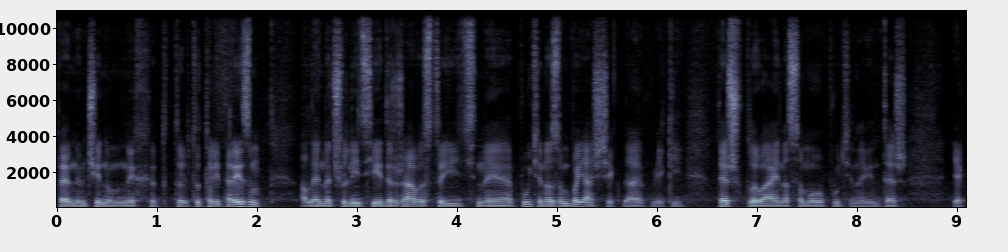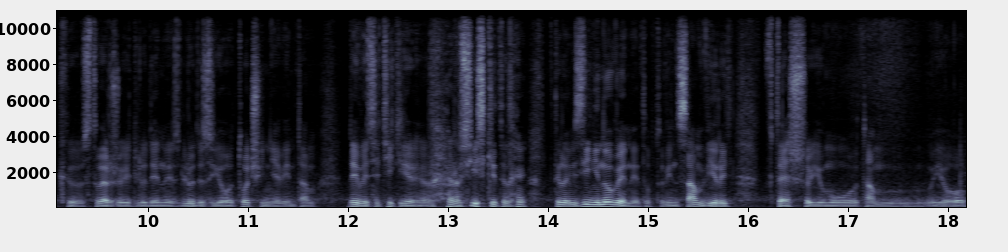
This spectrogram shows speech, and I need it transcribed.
певним чином в них тоталітаризм, але на чолі цієї держави стоїть не Путін, а зомбоящик, да, який теж впливає на самого Путіна. Він теж як стверджують людини, люди з його оточення, він там дивиться тільки російські теле- телевізійні новини. Тобто він сам вірить в те, що йому там його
